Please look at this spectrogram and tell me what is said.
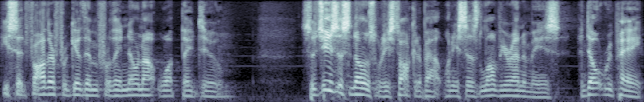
he said, Father, forgive them, for they know not what they do. So Jesus knows what he's talking about when he says, Love your enemies and don't repay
